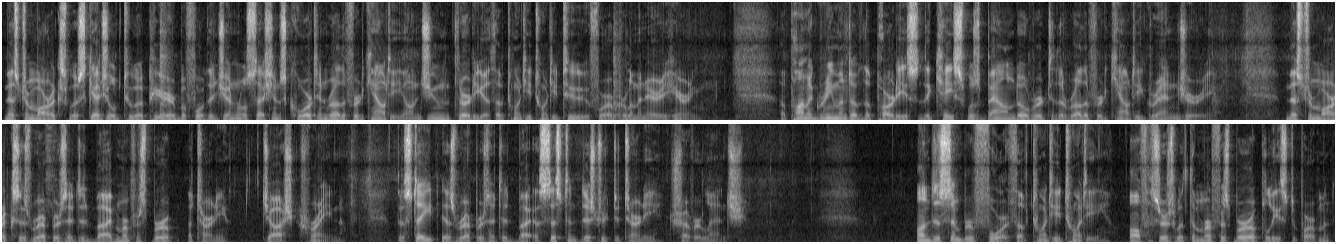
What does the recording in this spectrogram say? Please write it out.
Mr. Marks was scheduled to appear before the General Sessions Court in Rutherford County on June 30th of 2022 for a preliminary hearing. Upon agreement of the parties, the case was bound over to the Rutherford County Grand Jury. Mr. Marks is represented by Murfreesboro attorney Josh Crane. The state is represented by Assistant District Attorney Trevor Lynch. On December 4th of 2020, officers with the Murfreesboro Police Department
